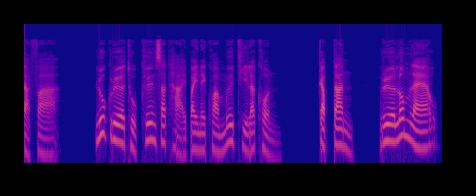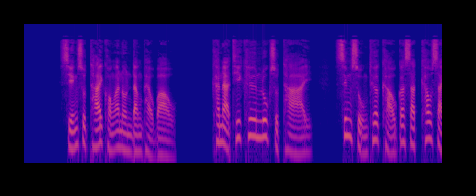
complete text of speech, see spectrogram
ดาดฟ้า ลูกเรือถูกคลื่นซัดหายไปในความมืดทีละคน กัปตัน เรือล่มแล้ว เสียงสุดท้ายของอนนท์ดังแผ่วเบา ขณะที่คลื่นลูกสุดท้าย ซึ่งสูงเทือกเขาก็ซัดเข้าใส่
